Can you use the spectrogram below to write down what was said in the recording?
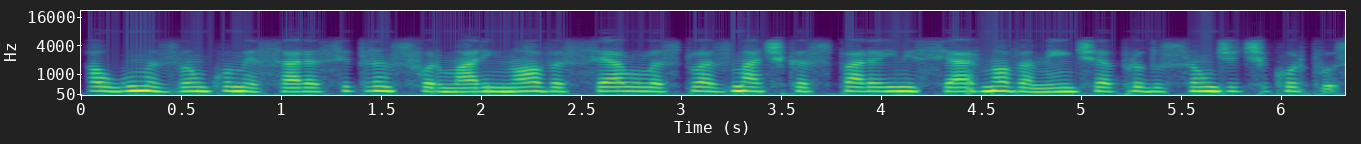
algumas vão começar a se transformar em novas células plasmáticas para iniciar novamente a produção de anticorpos.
